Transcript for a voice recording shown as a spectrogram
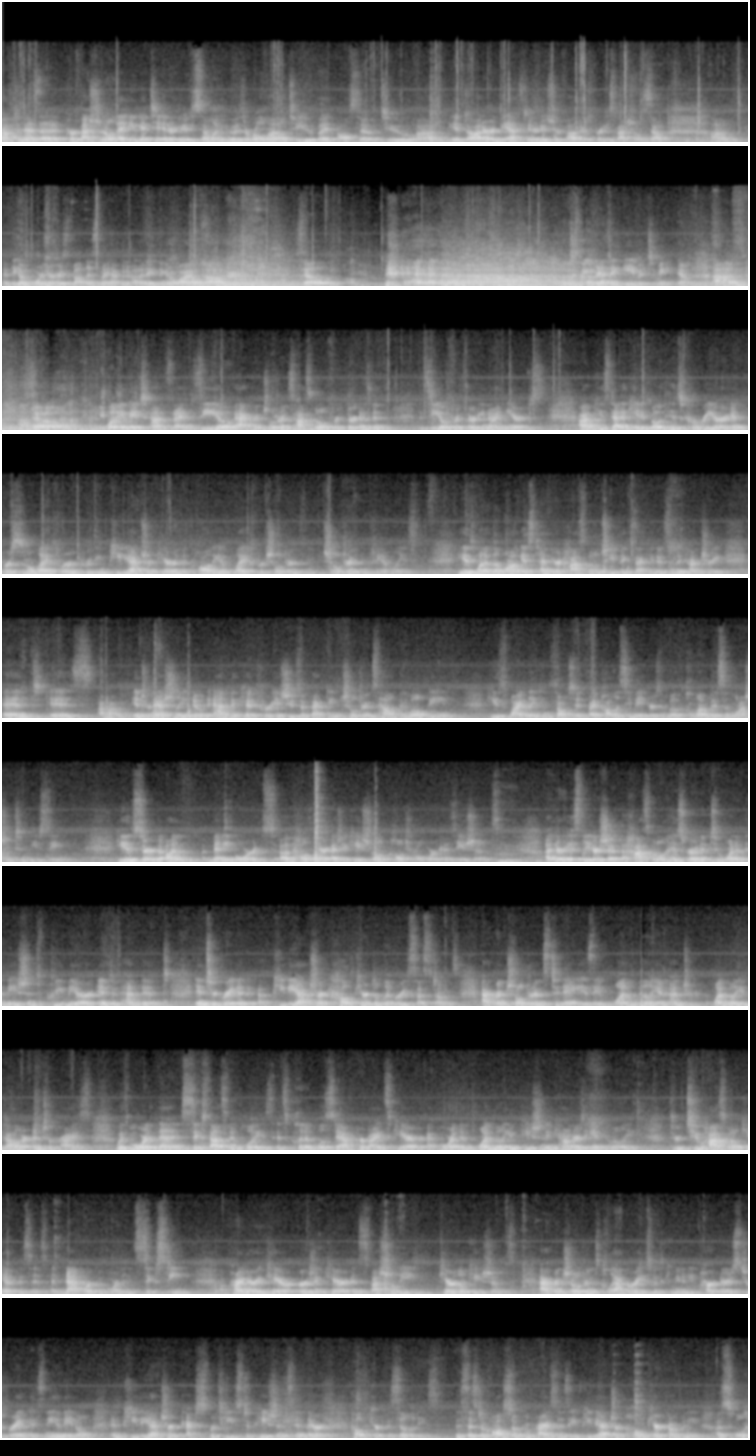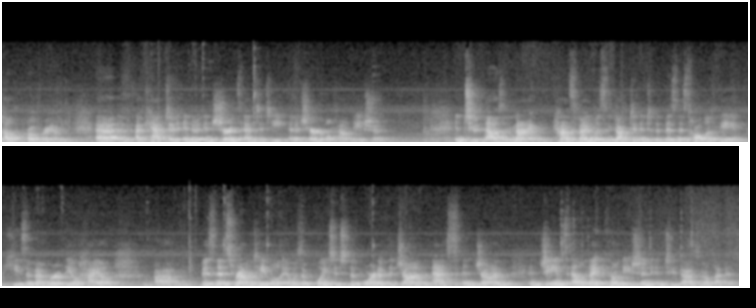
often as a professional that you get to introduce someone who is a role model to you, but also to um, be a daughter and be asked to introduce your father is pretty special. So um, I think I'm more nervous about this than I have been about anything in a while. Um, so just be glad they gave it to me. No. Um, so William H. Considine, CEO of Akron Children's Hospital, for has been the CEO for 39 years. Um, he's dedicated both his career and personal life for improving pediatric care and the quality of life for children, children and families. He is one of the longest tenured hospital chief executives in the country and is um, internationally known advocate for issues affecting children's health and well-being. He's widely consulted by policymakers in both Columbus and Washington, D.C. He has served on many boards of healthcare, educational, and cultural organizations. Mm. Under his leadership, the hospital has grown into one of the nation's premier independent, integrated pediatric healthcare delivery systems. Akron Children's today is a $1 billion, $1 billion enterprise with more than 6,000 employees. Its clinical staff provides care at more than 1 million patient encounters annually through two hospital campuses, a network of more than 60 uh, primary care, urgent care, and specialty care locations. Akron Children's collaborates with community partners to bring its neonatal and pediatric expertise to patients in their healthcare facilities. The system also comprises a pediatric home care company, a school health program, um, a captive insurance entity, and a charitable foundation. In 2009, Considine was inducted into the Business Hall of Fame. He is a member of the Ohio um, Business Roundtable and was appointed to the board of the John S. and John and James L. Knight Foundation in 2011.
